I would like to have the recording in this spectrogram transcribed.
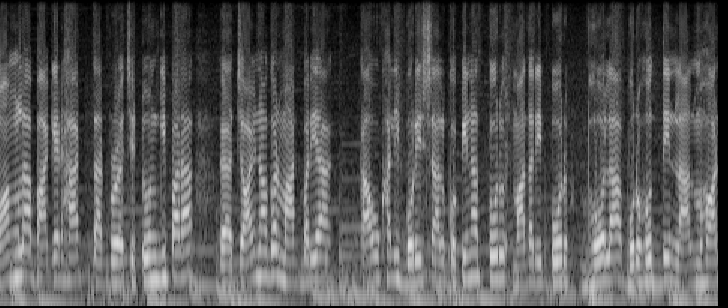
মংলা, বাগেরহাট, তারপর রয়েছে টঙ্গিপাড়া জয়নগর, মাঠবাড়িয়া, কাউখালী, বরিশাল, গোপীনাথপুর, মাদারীপুর, ভোলা, বুরহুদ্দিন, লালমোহন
